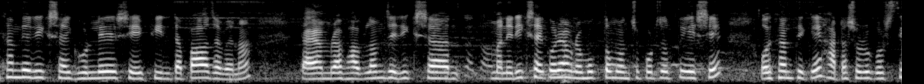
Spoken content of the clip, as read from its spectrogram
এখান দিয়ে রিক্সায় ঘুরলে সেই ফিলটা পাওয়া যাবে না। তাই আমরা ভাবলাম যে রিক্সা মানে রিক্সায় করে আমরা মুক্ত মঞ্চ পর্যন্ত এসে ওইখান থেকে হাঁটা শুরু করছি,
